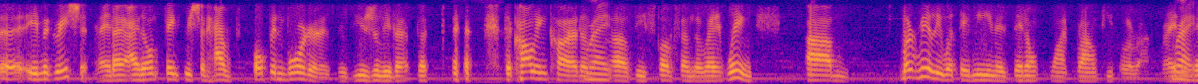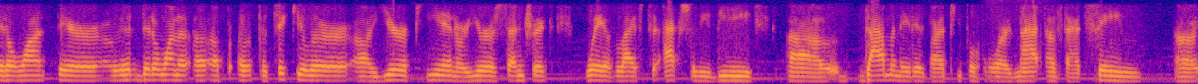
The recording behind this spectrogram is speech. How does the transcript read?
uh, immigration. Right? I, I don't think we should have open borders. Is usually the the, the calling card of, Right. of these folks on the right wing. Um, but really, what they mean is they don't want brown people around, right? Right. They don't want their they don't want a, a, a particular uh, European or Eurocentric way of life to actually be uh, dominated by people who are not of that same uh,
